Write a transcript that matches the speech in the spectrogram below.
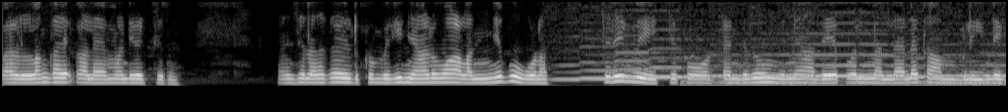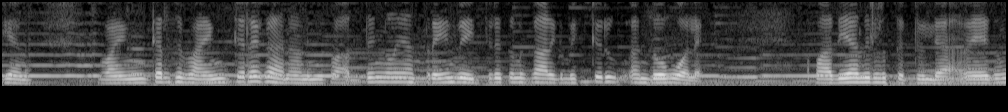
വെള്ളം കളയാൻ വേണ്ടി വെച്ചിട്ടുണ്ട്. എന്നുവെച്ചാൽ അതൊക്കെ എടുക്കുമ്പോഴേക്കും ഞാൻ വളഞ്ഞു പോകണം. അത്രയും വെയിറ്റ് കോട്ടന്റെതും പിന്നെ അതേപോലെ നല്ല നല്ല കമ്പിളീന്റെ ഒക്കെയാണ് ഭയങ്കര ഭയങ്കര കാനാണ് ഇനിയിപ്പോൾ അത് നിങ്ങൾ അത്രയും വെയിറ്റ് എടുക്കുന്ന കാണിക്കുമ്പോൾ എനിക്കൊരു എന്തോ പോലെ. അപ്പോൾ അത് ഞാൻ അതിലെടുത്തിട്ടില്ല. വേഗം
